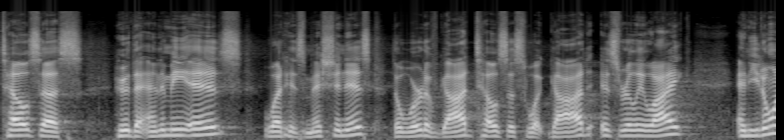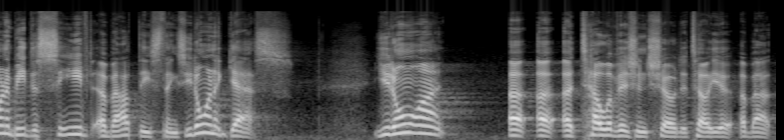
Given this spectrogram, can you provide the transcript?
tells us who the enemy is, what his mission is. The Word of God tells us what God is really like. And you don't want to be deceived about these things. You don't want to guess. You don't want a, a, a television show to tell you about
